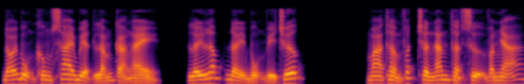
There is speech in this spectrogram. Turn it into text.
đói bụng không sai biệt lắm cả ngày, lấy lấp đầy bụng vì trước. Mà thẩm phất trần ăn thật sự văn nhã,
